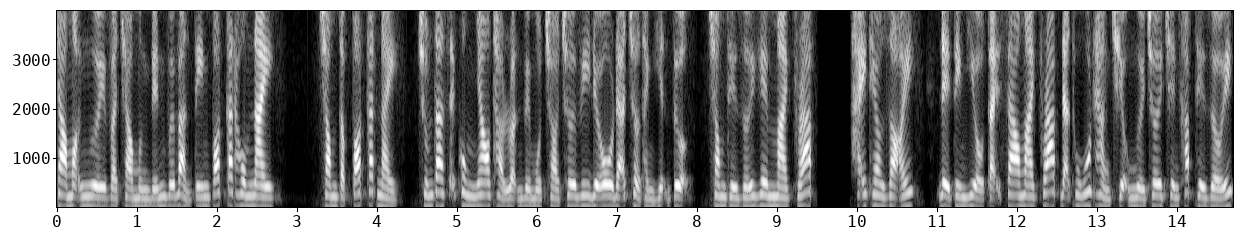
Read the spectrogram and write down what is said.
Chào mọi người và chào mừng đến với bản tin podcast hôm nay. Trong tập podcast này, chúng ta sẽ cùng nhau thảo luận về một trò chơi video đã trở thành hiện tượng trong thế giới game Minecraft. Hãy theo dõi để tìm hiểu tại sao Minecraft đã thu hút hàng triệu người chơi trên khắp thế giới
